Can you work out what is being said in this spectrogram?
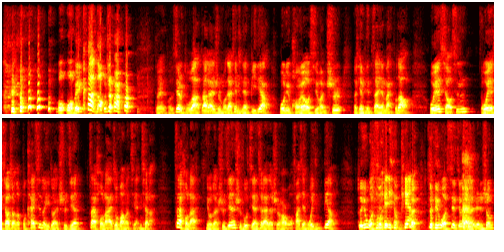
我我没看到这儿，对我接着读吧。大概是某家甜品店 B 店，我女朋友喜欢吃的甜品再也买不到了，我也小心，我也小小的不开心了一段时间。再后来就忘了捡起来，再后来有段时间试图捡起来的时候，我发现我已经变了。对于我现 我已经变了。对，对于我现阶段的人生，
